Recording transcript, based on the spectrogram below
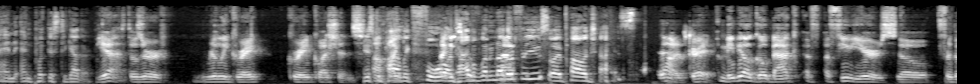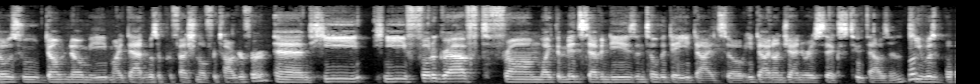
and and put this together? Yeah, those are really great, great questions. Just compiled uh, like four on top of one another for you, so I apologize. Yeah, it's great. Maybe I'll go back a, a, few years. So, for those who don't know me, my dad was a professional photographer, and he he photographed from like the mid '70s until the day he died. So he died on January 6, 2000. He was born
